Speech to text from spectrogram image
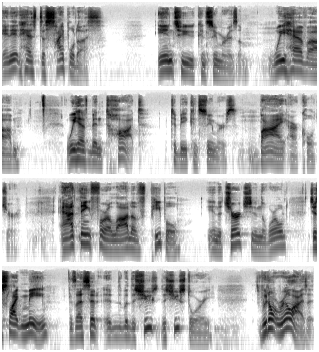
And it has discipled us into consumerism. We have, um, we have been taught to be consumers by our culture. And I think for a lot of people in the church and in the world, just like me, as I said uh, with the shoe, the shoe story, we don't realize it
